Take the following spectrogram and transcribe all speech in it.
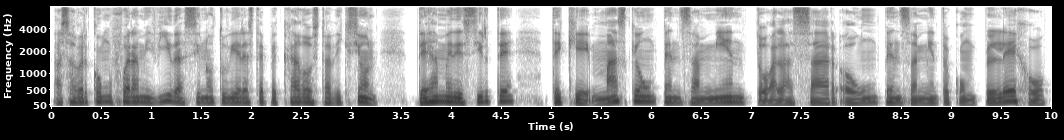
A saber cómo fuera mi vida si no tuviera este pecado, esta adicción. Déjame decirte de que más que un pensamiento al azar o un pensamiento complejo,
